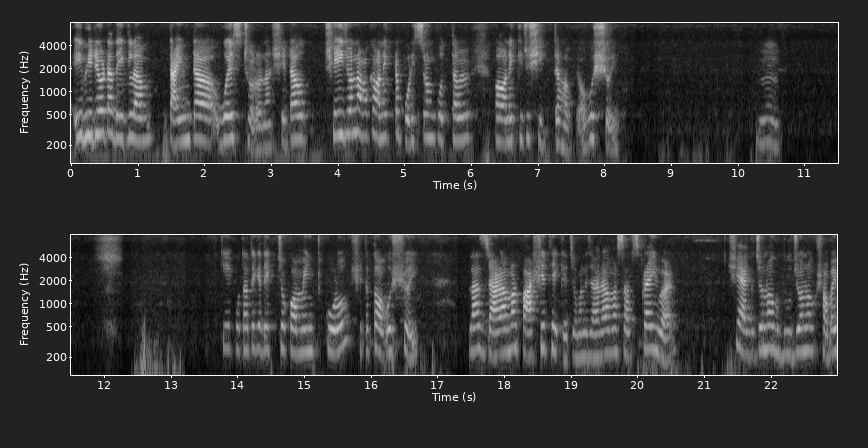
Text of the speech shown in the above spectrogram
এই ভিডিওটা দেখলাম টাইমটা ওয়েস্ট হলো না। সেটাও সেই জন্য আমাকে অনেকটা পরিশ্রম করতে হবে বা অনেক কিছু শিখতে হবে, অবশ্যই। হুম। কে কোথা থেকে দেখছ কমেন্ট করো, সেটা তো অবশ্যই। প্লাস যারা আমার পাশে থেকেছো মানে যারা আমার সাবস্ক্রাইবার সে একজন হোক, দুজন হোক, সবাই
